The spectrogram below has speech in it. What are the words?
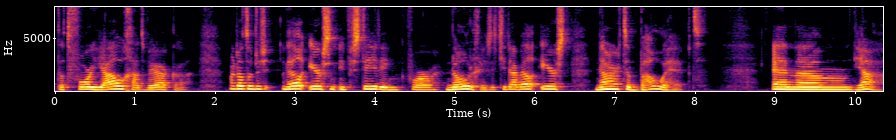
dat voor jou gaat werken. Maar dat er dus wel eerst een investering voor nodig is. Dat je daar wel eerst naar te bouwen hebt. En um, ja,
